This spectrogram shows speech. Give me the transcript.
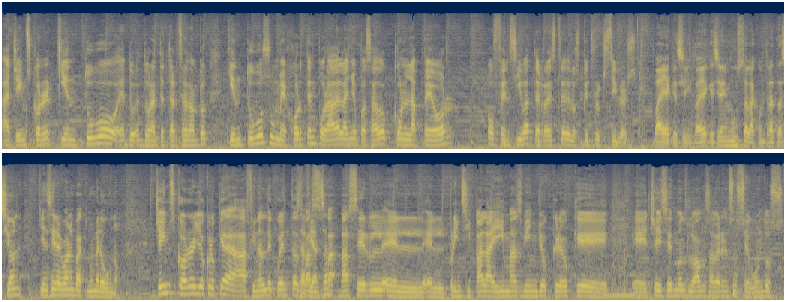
a James Conner, quien tuvo, du- durante tercer down, quien tuvo su mejor temporada el año pasado con la peor ofensiva terrestre de los Pittsburgh Steelers. Vaya que sí, vaya que sí, a mí me gusta la contratación. ¿Quién sería el running back número uno? James Conner yo creo que a, a final de cuentas ¿Se va, afianza? va- va a ser el, el- el principal ahí. Más bien yo creo que eh, Chase Edmonds lo vamos a ver en esos segundos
